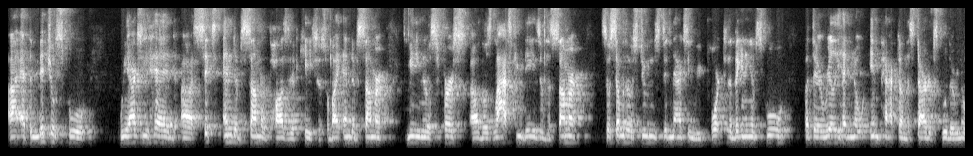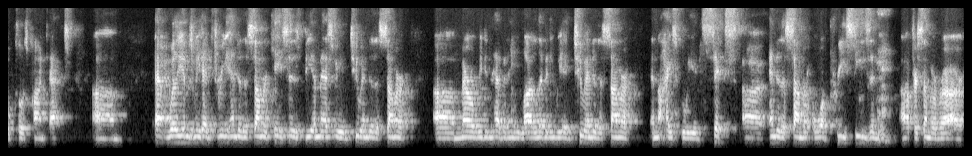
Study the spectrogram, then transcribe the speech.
uh, at the Mitchell School, we actually had uh, six end of summer positive cases. So by end of summer, meaning those first, uh, those last few days of the summer. So some of those students didn't actually report to the beginning of school, but they really had no impact on the start of school. There were no close contacts. Um, at Williams, we had three end of the summer cases. BMS, we had two end of the summer. Uh, Merrill, we didn't have any. LaLiberte, we had two end of the summer. And the high school, we had six uh, end of the summer or preseason uh, for some of our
